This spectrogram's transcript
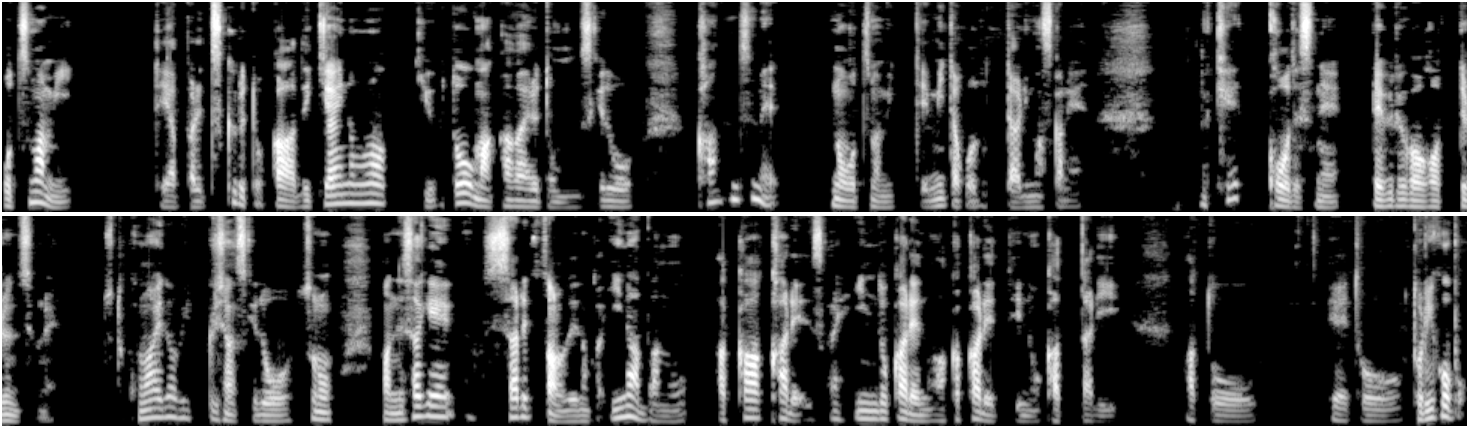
おつまみってやっぱり作るとか、出来合いのものっていうと、まあ考えると思うんですけど、缶詰のおつまみって見たことってありますかね？結構ですね、レベルが上がってるんですよね。ちょっとこの間びっくりしたんですけど、その、まあ、値下げされてたので、なんか稲葉の赤カレーですかね。インドカレーの赤カレーっていうのを買ったり、あと、えっ、ー、と、鶏ごぼう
